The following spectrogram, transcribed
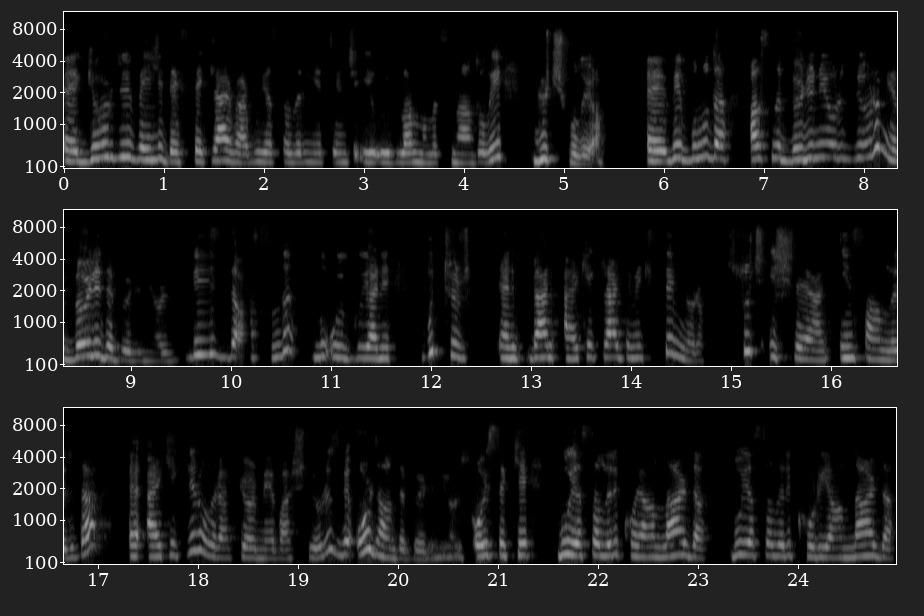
E, gördüğü belli destekler var bu yasaların yeterince iyi uygulanmamasından dolayı güç buluyor. E, ve bunu da aslında bölünüyoruz diyorum ya böyle de bölünüyoruz. Biz de aslında bu uygu yani bu tür yani ben erkekler demek istemiyorum. Suç işleyen insanları da e, erkekler olarak görmeye başlıyoruz ve oradan da bölünüyoruz. Oysa ki bu yasaları koyanlar da, bu yasaları koruyanlar da,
